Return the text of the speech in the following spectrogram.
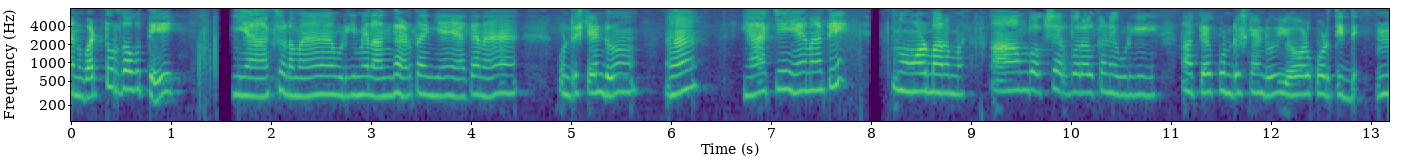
ನನಗೆ ಒಟ್ಟು ಹುರಿದೋಗುತ್ತೆ ಯಾಕೆ ಸಡಮ್ಮ, ಹುಡುಗಿ ಮೇಲೆ ಹಂಗೆ ಆಡ್ತಾ ಇದೆಯಾ ಯಾಕನ? ಕುಂಡ್ರಿಸ್ಕೊಂಡು ಹಾಂ ಯಾಕೆ ಏನಾಟಿ ನೋಡ್ ಮಾರಮ್ಮ ಆಂಬ ಅಕ್ಷರ ಬರಲ್ಲ ಕಣೆ ಹುಡುಗಿಗೆ ಅತ್ತೆ ಕುಂಡ್ರಿಸ್ಕೊಂಡು ಹೇಳ್ಕೊಡ್ತಿದ್ದೆ ಹ್ಞೂ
